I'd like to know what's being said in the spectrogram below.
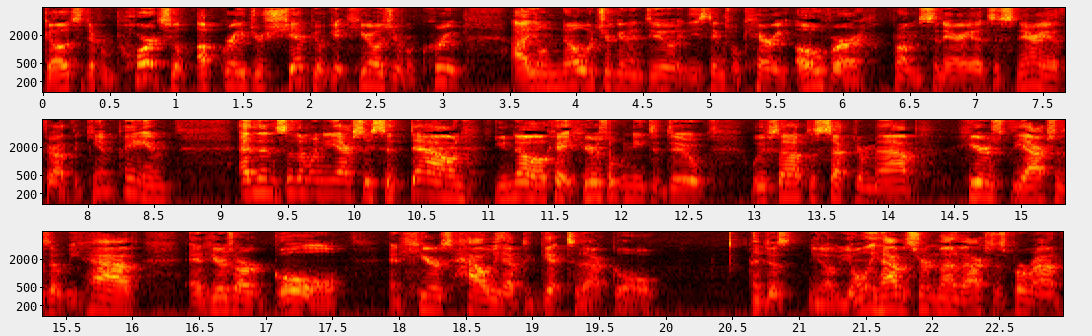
go to different ports, you'll upgrade your ship, you'll get heroes, you'll recruit, uh, you'll know what you're going to do, and these things will carry over from scenario to scenario throughout the campaign. And then, so then when you actually sit down, you know, okay, here's what we need to do. We've set up the sector map. Here's the actions that we have, and here's our goal, and here's how we have to get to that goal. And just, you know, you only have a certain amount of actions per round,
